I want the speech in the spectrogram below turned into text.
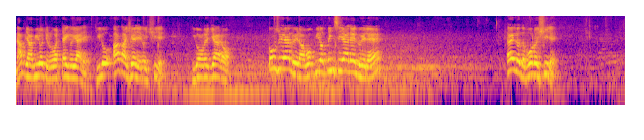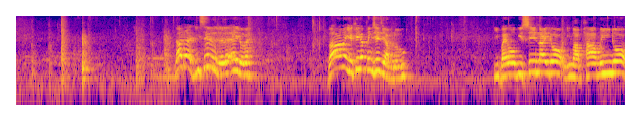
နားပြန်ပြီးတော့ကျွန်တော်တို့ကတိုက်လို့ရတယ်။ဒီလိုအာသာရှဲတွေတော့ရှိတယ်။ဒီကောင်တွေကြတော့သုံးဆွဲရလွယ်တာပေါ့ပြီးတော့သိမ်းစစ်ရလဲလွယ်တယ်။အဲ့လိုသဘောတော့ရှိတယ်။ နောက်တဲ့ဒီဆေးတွေလည်းအဲ့လိုပဲဘာမှရခေကသိမ့်ဆေးစရာမလိုဘူးဒီဘိုင်အိုဘီဆေးနိုင်တော့ဒီမှာဖာမင်းတော့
